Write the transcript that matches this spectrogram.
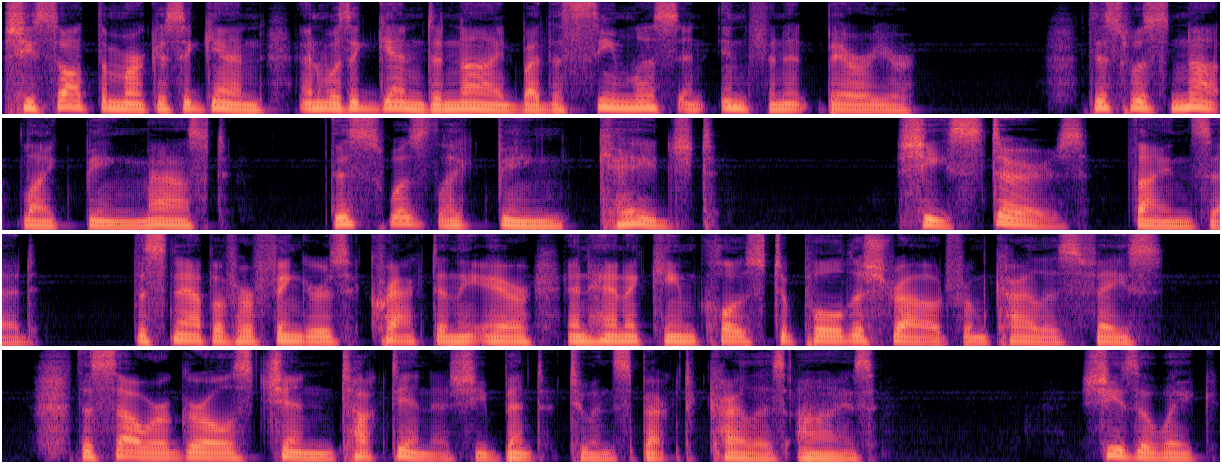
She sought the Mercus again and was again denied by the seamless and infinite barrier. This was not like being masked. This was like being caged. She stirs, Thine said. The snap of her fingers cracked in the air, and Hannah came close to pull the shroud from Kyla's face. The sour girl's chin tucked in as she bent to inspect Kyla's eyes. She's awake.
